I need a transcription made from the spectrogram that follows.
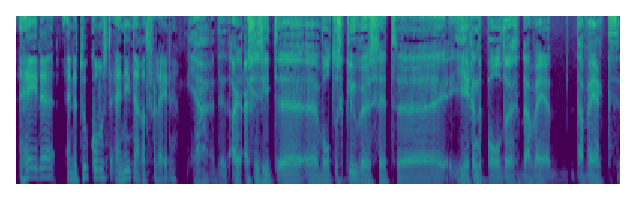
heden en de toekomst en niet naar het verleden. Ja, als je ziet, uh, Wolters Kluwer zit uh, hier in de polder. Daar, daar werkt 80%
